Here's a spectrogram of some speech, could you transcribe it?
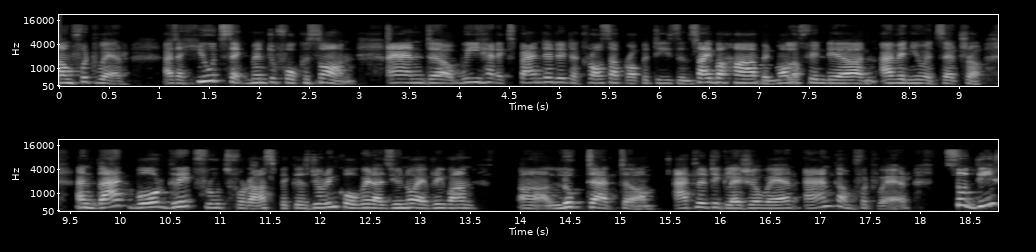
comfort wear as a huge segment to focus on. And uh, we had expanded it across our properties in Cyber Hub, in Mall of India, and Avenue, etc. And that bore great fruits for us because during COVID, as you know, everyone uh, looked at um, athletic leisure wear and comfort wear. So these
